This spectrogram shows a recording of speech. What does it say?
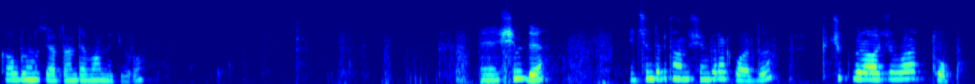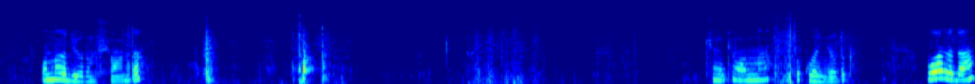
Kaldığımız yerden devam ediyorum. Ee, şimdi içinde bir tane şıngırak vardı. Küçük bir ağacı var top. Onu arıyorum şu anda. Çünkü onunla çok oynuyorduk. Bu arada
